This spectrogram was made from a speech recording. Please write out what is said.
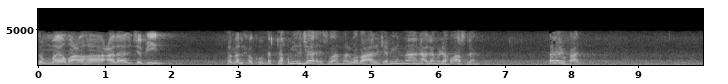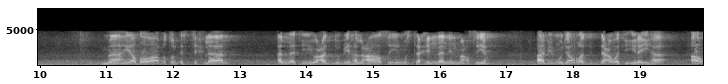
ثم يضعها على الجبين. فما الحكم؟ التقبيل جائز وأما الوضع على الجبين ما نعلم له أصلا فلا يفعل. ما هي ضوابط الاستحلال التي يعد بها العاصي مستحلا للمعصية؟ أبي مجرد الدعوة إليها أو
